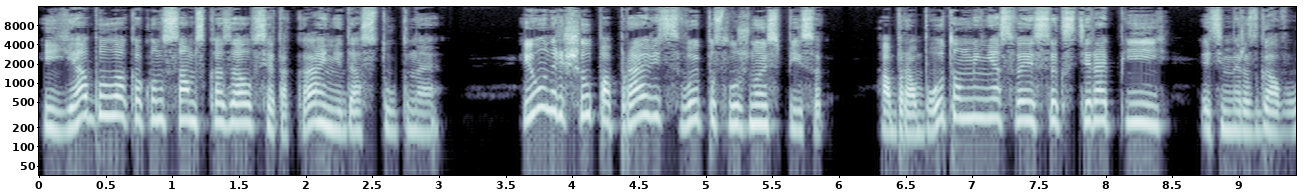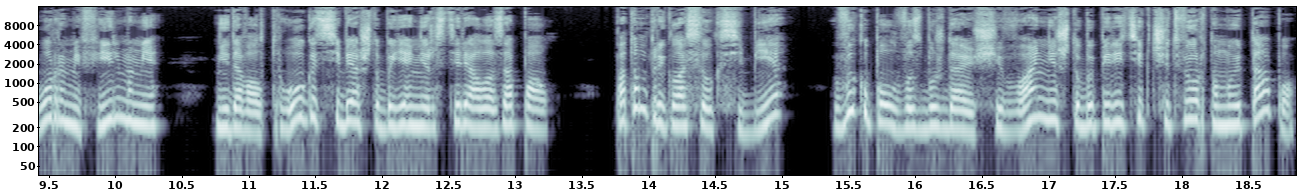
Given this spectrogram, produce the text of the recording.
и я была, как он сам сказал, вся такая недоступная. И он решил поправить свой послужной список. Обработал меня своей секс-терапией, этими разговорами, фильмами, не давал трогать себя, чтобы я не растеряла запал. Потом пригласил к себе, выкупал в возбуждающей ванне, чтобы перейти к четвертому этапу,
